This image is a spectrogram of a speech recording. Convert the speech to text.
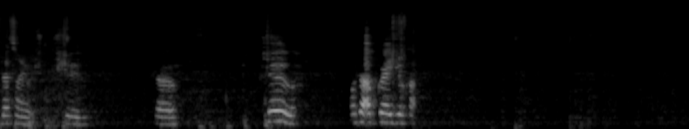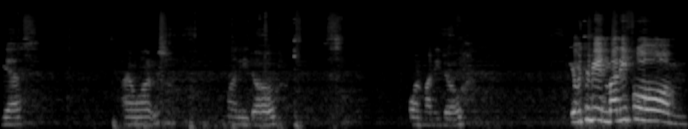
That's not even two. So. Two. Want to upgrade your car? Yes. I want money dough. Want money dough. Give it to me in money form.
